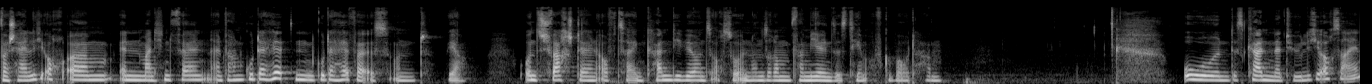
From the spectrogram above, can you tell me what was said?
wahrscheinlich auch ähm, in manchen Fällen einfach ein guter, ein guter Helfer ist und ja, uns Schwachstellen aufzeigen kann, die wir uns auch so in unserem Familiensystem aufgebaut haben. Und es kann natürlich auch sein,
